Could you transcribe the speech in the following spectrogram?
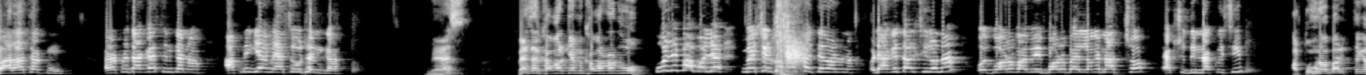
ভাড়া থাকুন। আর আপনি তাকাইছেন কেন? আপনি গিয়ে ম্যাচে উঠেন গা। ম্যাচ? ম্যাচের খাবার কি আমি খাবার পারব বলিবা বলে ম্যাচের খাবার খাইতে পারো না। ওটা আগে চাল ছিল না ওই বড় ভাবি বড় ভাইয়ের লগে নাচছো একশো দিন না কইছি আর তোমরা বাড়ির থেকে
